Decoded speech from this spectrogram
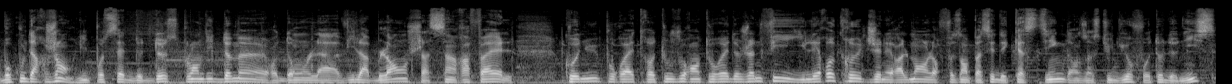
Beaucoup d'argent, il possède de deux splendides demeures, dont la Villa Blanche à Saint-Raphaël connu pour être toujours entouré de jeunes filles. Il les recrute généralement en leur faisant passer des castings dans un studio photo de Nice.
